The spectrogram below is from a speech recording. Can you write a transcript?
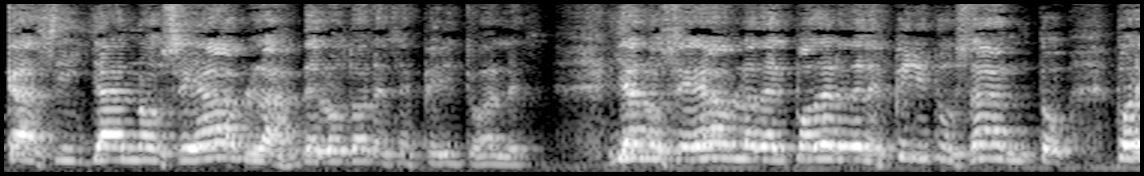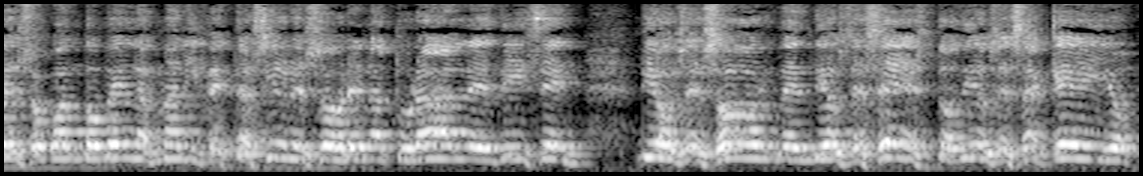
casi ya no se habla de los dones espirituales. Ya no se habla del poder del Espíritu Santo. Por eso cuando ven las manifestaciones sobrenaturales dicen, Dios es orden, Dios es esto, Dios es aquello.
